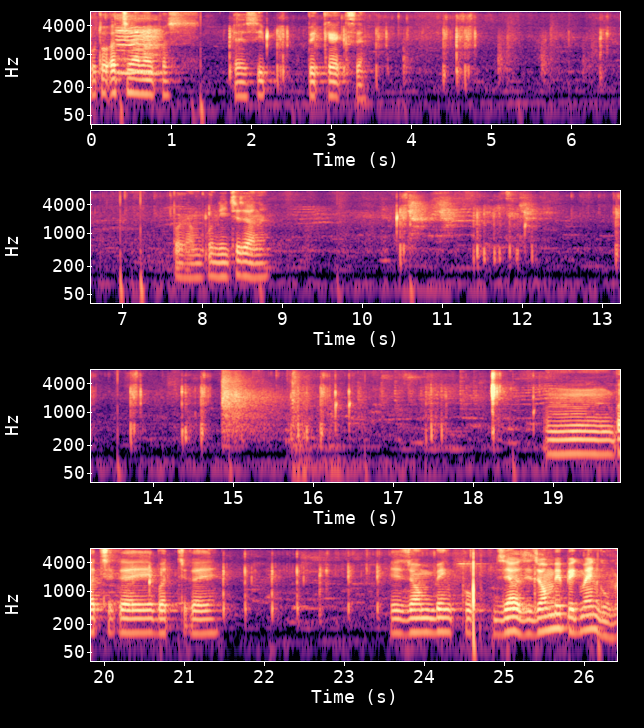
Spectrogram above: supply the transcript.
वो तो अच्छा है हमारे पास, ऐसी पिकैक्स है। पर हमको नीचे जाना है। बच गए बच गए। ये जॉम्बिंग जॉम्बी पिगमैन घूम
